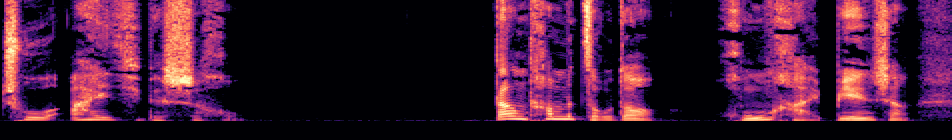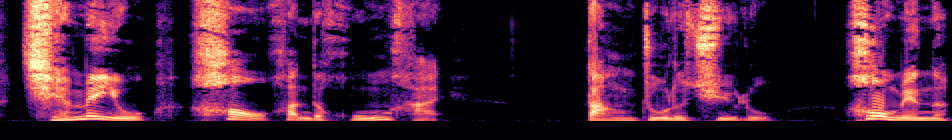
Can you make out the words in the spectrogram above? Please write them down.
出埃及的时候，当他们走到红海边上，前面有浩瀚的红海挡住了去路，后面呢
